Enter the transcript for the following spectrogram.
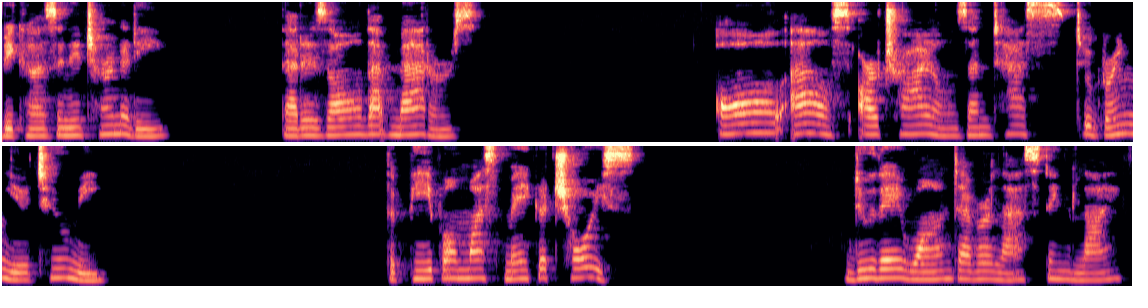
Because in eternity, that is all that matters. All else are trials and tests to bring you to me. The people must make a choice do they want everlasting life,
